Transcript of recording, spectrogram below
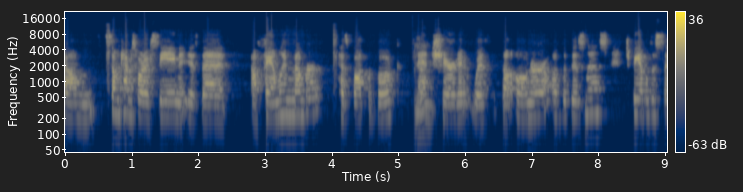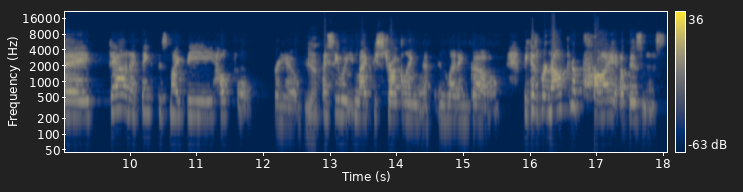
um, sometimes what I've seen is that a family member has bought the book Yeah. and shared it with the owner of the business to be able to say, Dad, I think this might be helpful for you. Yeah, I see what you might be struggling with in letting go. Because we're not going to pry a business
